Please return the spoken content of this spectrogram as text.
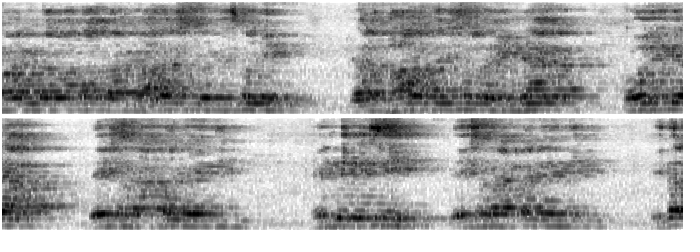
మారిన తర్వాత దాన్ని ఆదర్శంగా తీసుకొని ఇవాళ భారతదేశంలో ఇండియా కోల్ ఇండియా దేశవ్యాప్తంగా అయింది ఎన్టీపీసీ దేశవ్యాప్తంగా అయింది ఇతర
